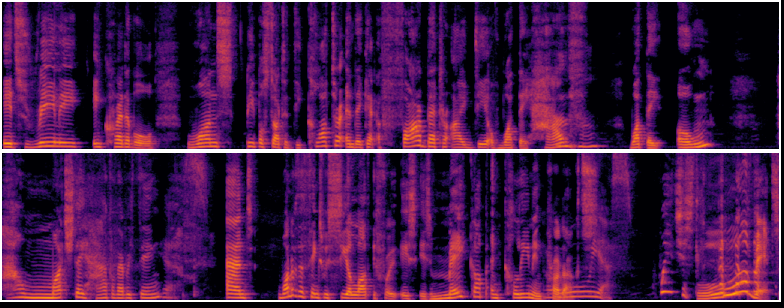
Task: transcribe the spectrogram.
It's really incredible once people start to declutter and they get a far better idea of what they have, Mhm. what they own, how much they have of everything. Yes. And one of the things we see a lot is is makeup and cleaning products. Oh, yes. We just love it.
